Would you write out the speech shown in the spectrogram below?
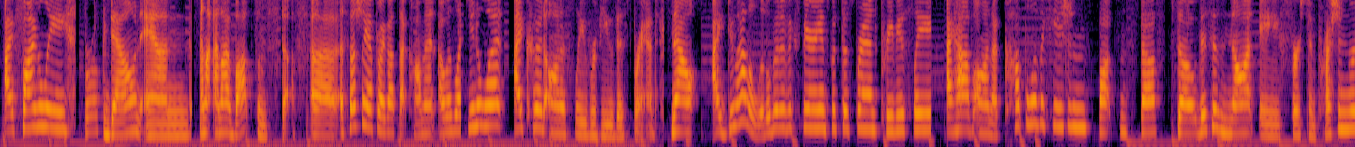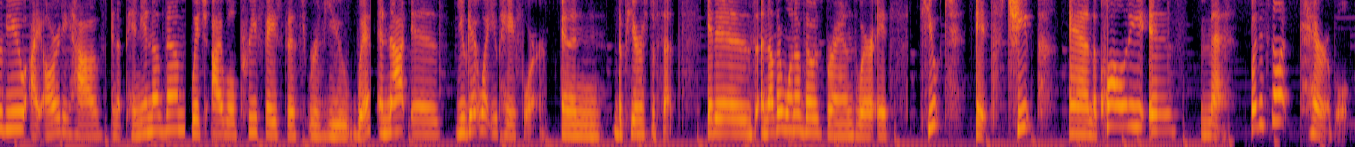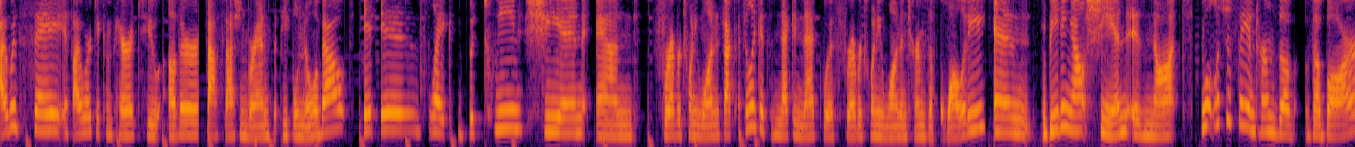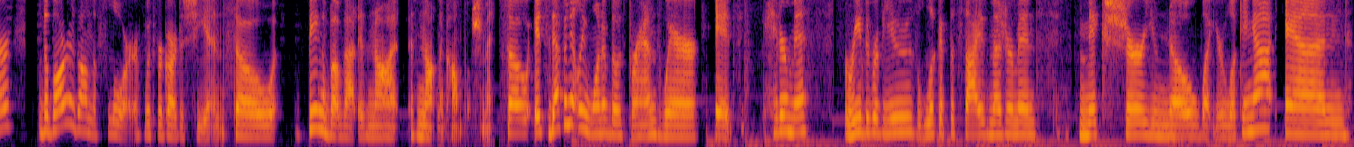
I finally broke down and and I, and I bought some stuff. Uh, especially after I got that comment, I was like, you know what? I could honestly review this brand. Now, I do have a little bit of experience with this brand previously. I have on a couple of occasions bought some stuff. So this is not a first impression review. I already have an opinion of them, which I will preface this review with. And that is you get what you pay for in the purest of sense. It is another one of those brands where it's cute, it's cheap, and the quality is meh but it's not terrible. I would say if I were to compare it to other fast fashion brands that people know about, it is like between Shein and Forever 21. In fact, I feel like it's neck and neck with Forever 21 in terms of quality. And beating out Shein is not, well, let's just say in terms of the bar, the bar is on the floor with regard to Shein. So being above that is not is not an accomplishment. So it's definitely one of those brands where it's hit or miss. Read the reviews, look at the size measurements, make sure you know what you're looking at, and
